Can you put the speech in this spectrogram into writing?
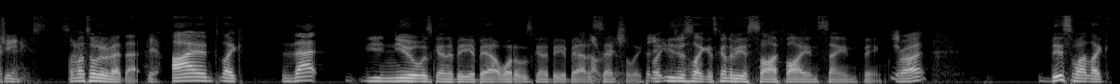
Genius. I'm not talking about that. Yeah. I like that. You knew it was going to be about what it was going to be about, Not really, essentially. but like anyway. you just like it's going to be a sci-fi insane thing, Yeah. right? This one, like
